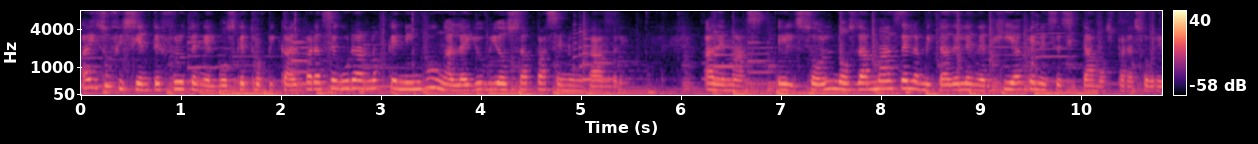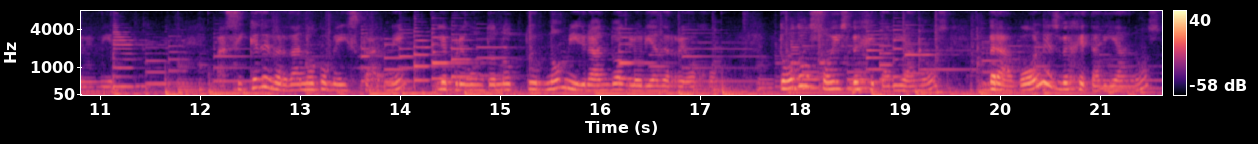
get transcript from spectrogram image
hay suficiente fruta en el bosque tropical para asegurarnos que ningún ala lluviosa pase nunca hambre. Además, el sol nos da más de la mitad de la energía que necesitamos para sobrevivir. ¿Así que de verdad no coméis carne? le preguntó Nocturno migrando a Gloria de reojo. ¿Todos sois vegetarianos? ¿Dragones vegetarianos?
